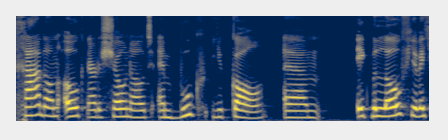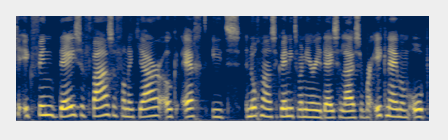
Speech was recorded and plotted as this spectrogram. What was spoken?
ga dan ook naar de show notes en boek je call. Um, ik beloof je, weet je, ik vind deze fase van het jaar ook echt iets. Nogmaals, ik weet niet wanneer je deze luistert, maar ik neem hem op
